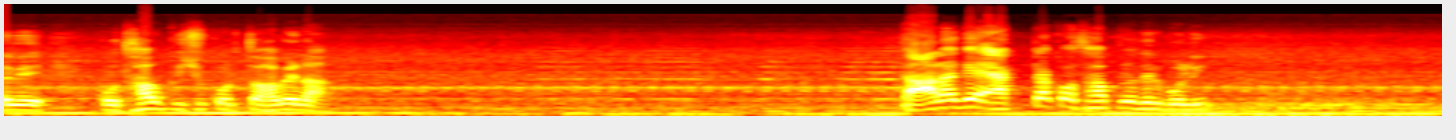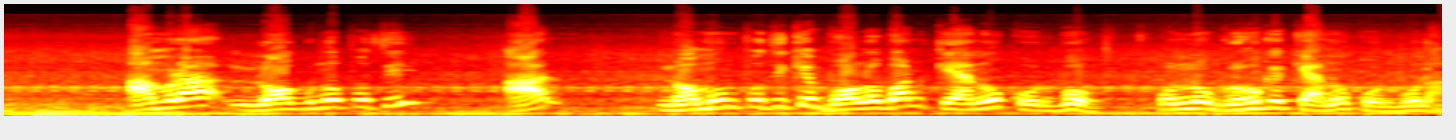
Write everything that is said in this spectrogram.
দেবে, কোথাও কিছু করতে হবে না। তার আগে একটা কথা আপনাদের বলি। আমরা লগ্নপতি আর নবমপতিকে বলবান কেন করব? অন্য গ্রহকে কেন করব না?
